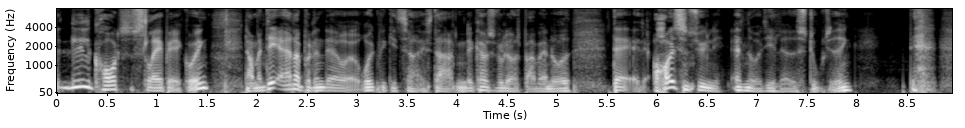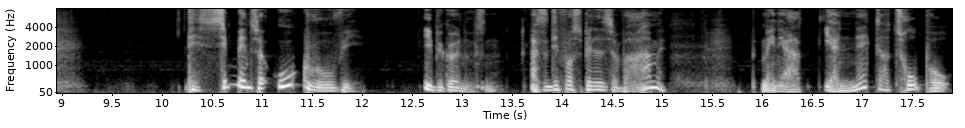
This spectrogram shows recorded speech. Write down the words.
et lille kort slap echo, ikke? Nå, men det er der på den der øh, rytmegitar i starten. Det kan jo selvfølgelig også bare være noget, der og højst sandsynligt er noget, de har lavet i studiet, ikke? Det, det er simpelthen så ugroovy i begyndelsen. Altså, de får spillet så varme. Men jeg, jeg nægter at tro på,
